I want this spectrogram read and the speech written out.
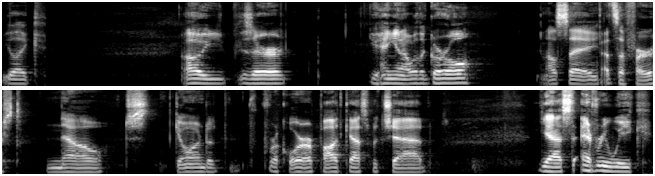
You like, oh, you, is there, you hanging out with a girl? And I'll say, That's a first. No, just going to record our podcast with Chad. Yes, every week.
